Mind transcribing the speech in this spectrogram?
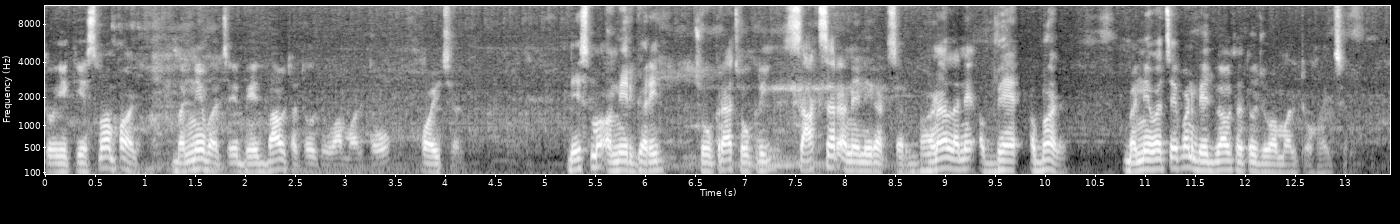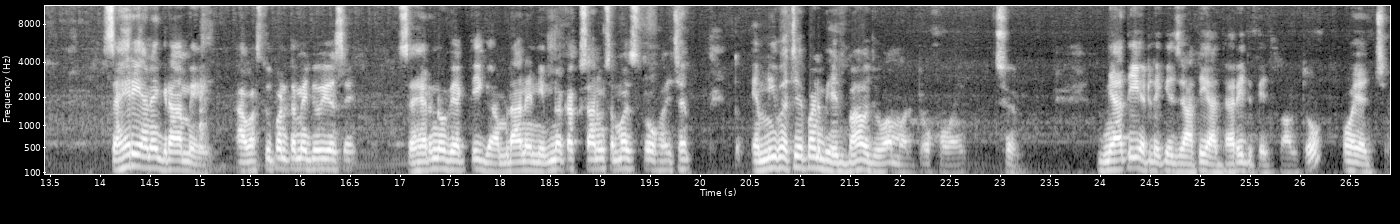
તો એ કેસમાં પણ બંને વચ્ચે ભેદભાવ થતો જોવા મળતો હોય છે. દેશમાં અમીર, ગરીબ, છોકરા, છોકરી, સાક્ષર અને નિરક્ષર, ભણલ અને અભ્ય અભણ બંને વચ્ચે પણ ભેદભાવ થતો જોવા મળતો હોય છે. શહેરી અને ગ્રામે આ વસ્તુ પણ તમે જોઈ હશે. શહેરનો વ્યક્તિ ગામડાને નિમ્ન કક્ષાનું સમજતો હોય છે, તો એમની વચ્ચે પણ ભેદભાવ જોવા મળતો હોય છે. જ્ઞાતિ એટલે કે જાતિ આધારિત ભેદભાવ તો હોય જ છે.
